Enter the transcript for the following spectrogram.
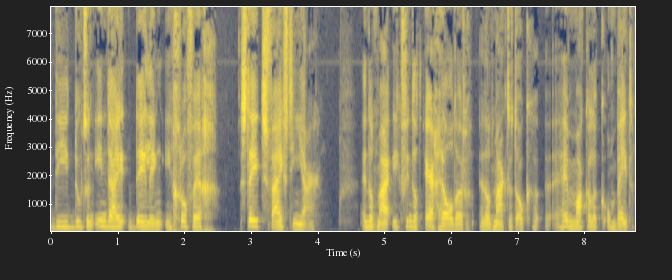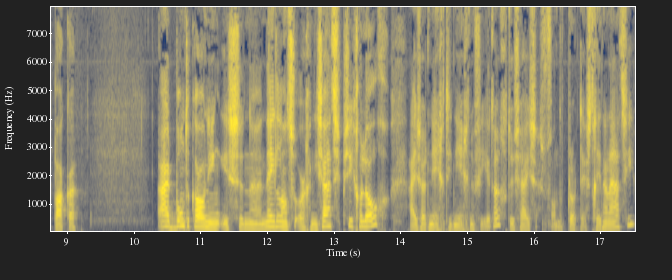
die doet een indeling in grofweg steeds 15 jaar. En dat maakt, ik vind dat erg helder en dat maakt het ook heel makkelijk om beter te pakken. Aart Bontekoning is een uh, Nederlandse organisatiepsycholoog. Hij is uit 1949, dus hij is van de protestgeneratie.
